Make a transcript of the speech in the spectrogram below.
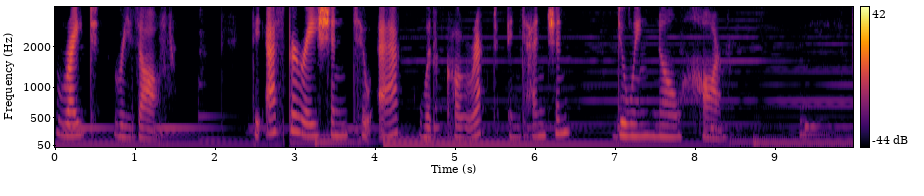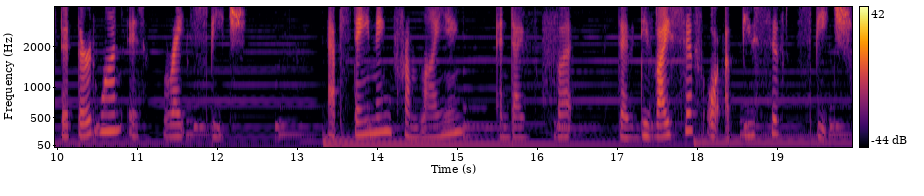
right resolve, the aspiration to act with correct intention, doing no harm. The third one is right speech, abstaining from lying and div- divisive or abusive speech.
